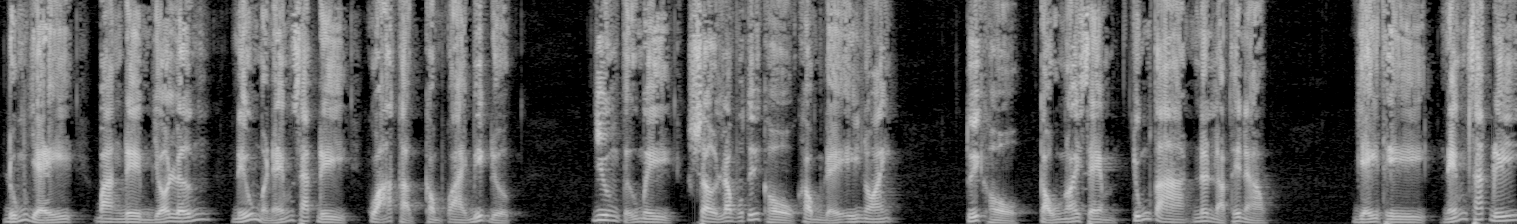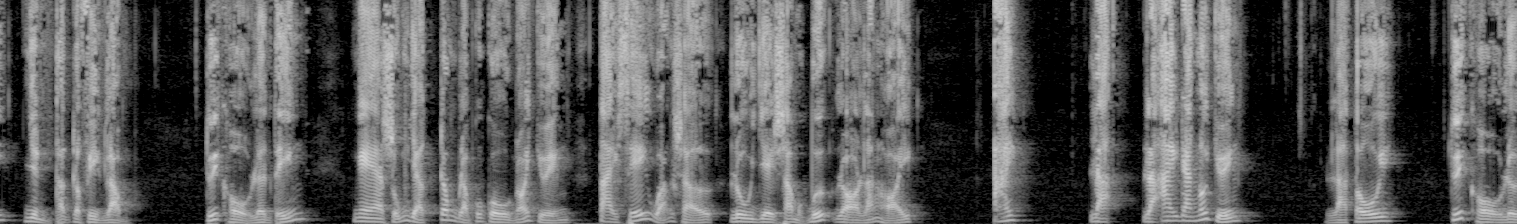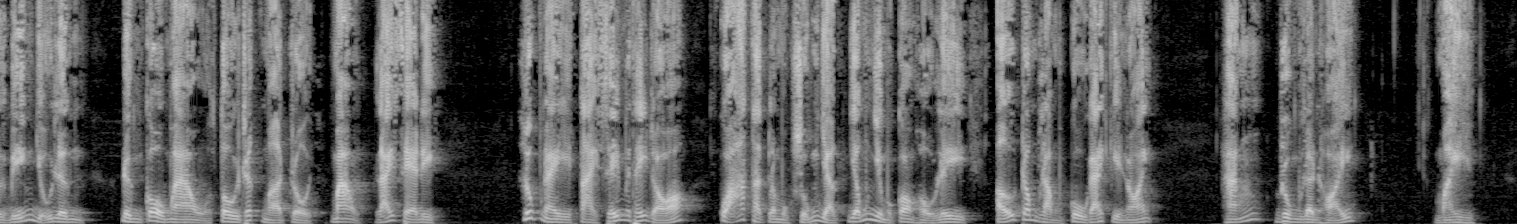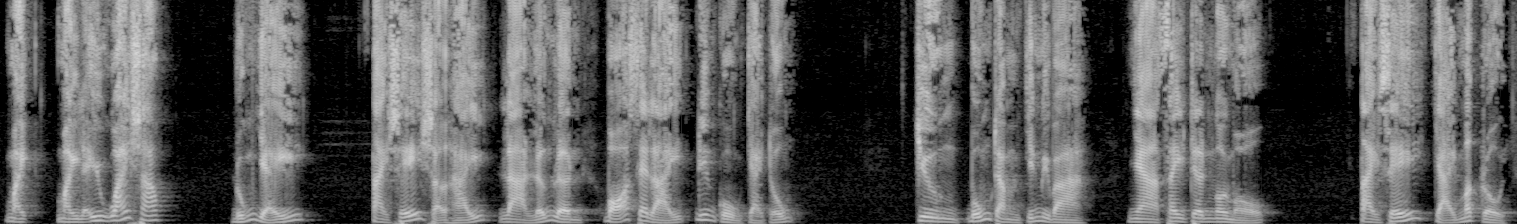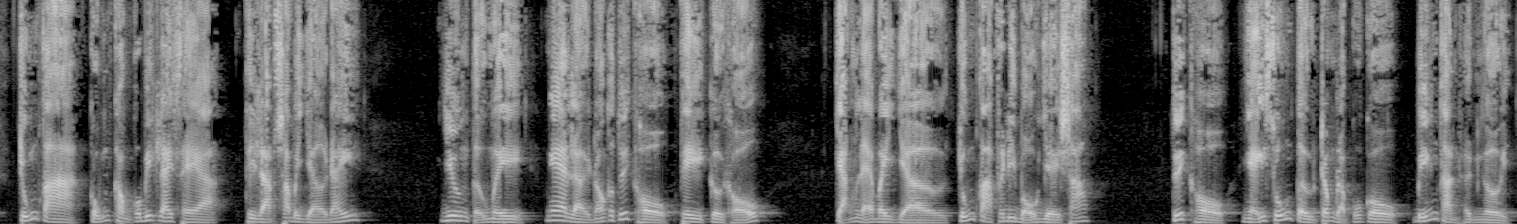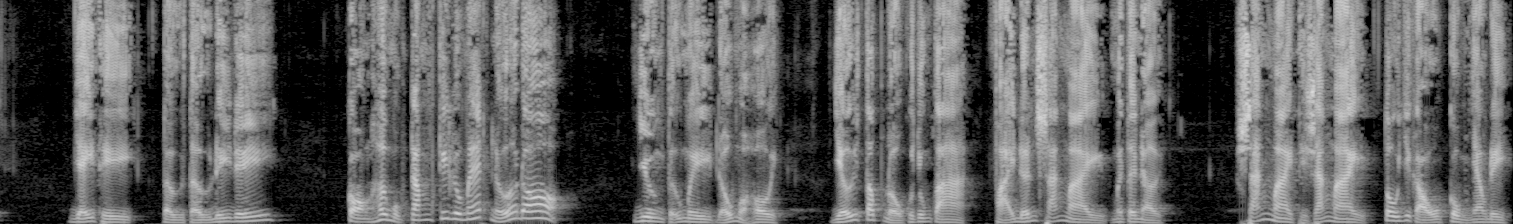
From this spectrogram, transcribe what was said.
Đúng vậy, ban đêm gió lớn, nếu mà ném xác đi, quả thật không có ai biết được. Dương Tử Mi sờ lông của Tuyết Hồ không để ý nói. Tuyết Hồ, cậu nói xem chúng ta nên làm thế nào? Vậy thì ném xác đi, nhìn thật là phiền lòng. Tuyết Hồ lên tiếng, nghe sủng vật trong lòng của cô nói chuyện, tài xế hoảng sợ lùi về sau một bước lo lắng hỏi. Ai? Là, là ai đang nói chuyện? Là tôi. Tuyết Hồ lười biến duỗi lưng, đừng có ồn ào, tôi rất mệt rồi, mau lái xe đi. Lúc này tài xế mới thấy rõ, quả thật là một sủng vật giống như một con hồ ly ở trong lòng cô gái kia nói. Hắn rung lên hỏi, Mày, mày, mày là yêu quái sao? Đúng vậy. Tài xế sợ hãi là lớn lên, bỏ xe lại, điên cuồng chạy trốn. Chương 493 Nhà xây trên ngôi mộ Tài xế chạy mất rồi, chúng ta cũng không có biết lái xe, thì làm sao bây giờ đấy? Dương Tử Mi nghe lời nói có Tuyết Hồ thì cười khổ. Chẳng lẽ bây giờ chúng ta phải đi bộ về sao? Tuyết Hồ nhảy xuống từ trong lòng của cô, biến thành hình người. Vậy thì từ từ đi đi. Còn hơn 100 km nữa đó. Dương Tử Mi đổ mồ hôi. Với tốc độ của chúng ta, phải đến sáng mai mới tới nơi. Sáng mai thì sáng mai, tôi với cậu cùng nhau đi.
